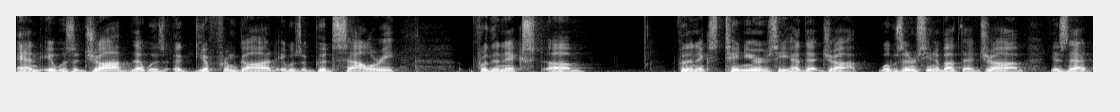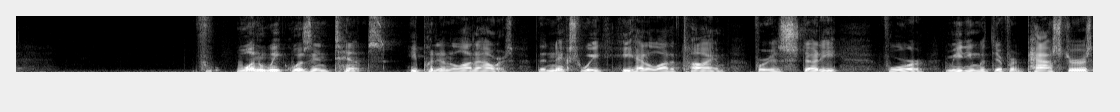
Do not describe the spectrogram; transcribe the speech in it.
And it was a job that was a gift from God, it was a good salary. For the next um, for the next 10 years he had that job. What was interesting about that job is that one week was intense. He put in a lot of hours. The next week he had a lot of time for his study for meeting with different pastors.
